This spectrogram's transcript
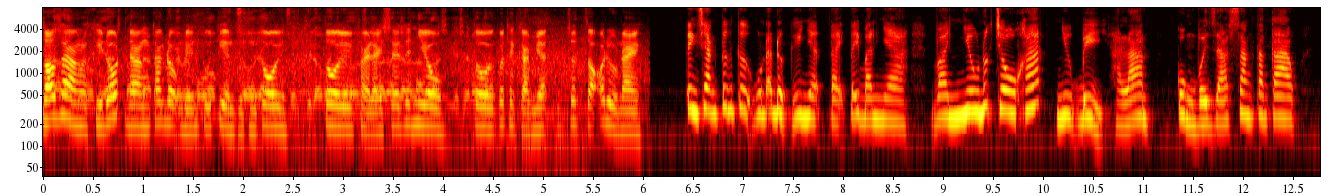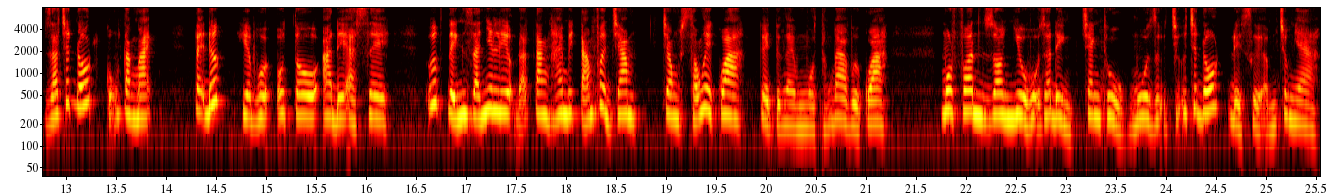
Rõ ràng là khí đốt đang tác động đến túi tiền của chúng tôi. Tôi phải lái xe rất nhiều. Tôi có thể cảm nhận rất rõ điều này. Tình trạng tương tự cũng đã được ghi nhận tại Tây Ban Nha và nhiều nước châu Âu khác như Bỉ, Hà Lan. Cùng với giá xăng tăng cao, giá chất đốt cũng tăng mạnh. Tại Đức, Hiệp hội ô tô ADAC ước tính giá nhiên liệu đã tăng 28% trong 6 ngày qua kể từ ngày 1 tháng 3 vừa qua. Một phần do nhiều hộ gia đình tranh thủ mua dự trữ chất đốt để sưởi ấm trong nhà.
